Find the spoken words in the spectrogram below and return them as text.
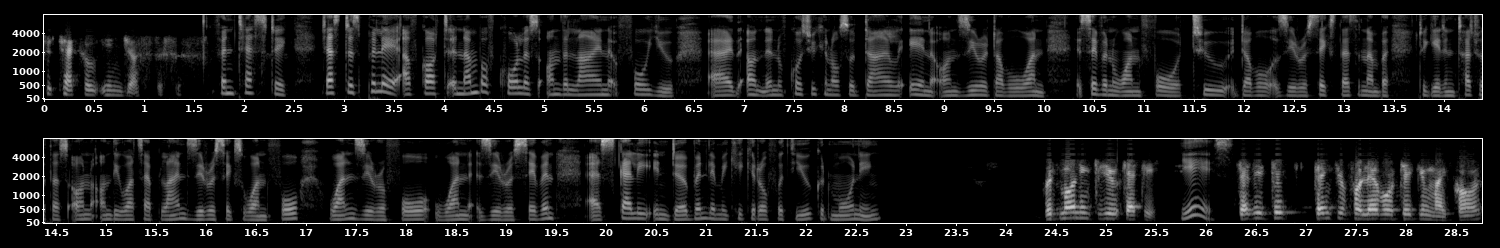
to tackle injustices. Fantastic. Justice Pillay, I've got a number of callers on the line for you. Uh, and of course, you can also dial in on 011 714 2006. That's the number to get in touch with us on, on the WhatsApp line 0614 104 107. Uh, Scully in Durban, let me kick it off with you. Good morning. Good morning to you, Kathy. Yes. Kathy, thank you for level taking my call.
